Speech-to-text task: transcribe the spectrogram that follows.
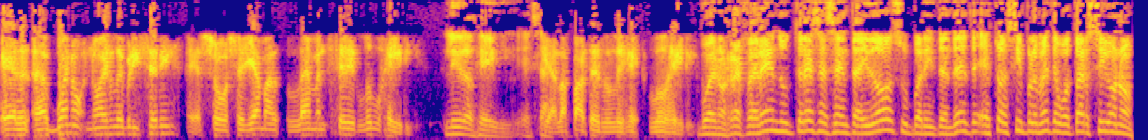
El, eh, bueno, no es Liberty City, eso se llama Lemon City, Little Haiti. Little Haiti, exacto. a la parte de Little Haiti. Bueno, referéndum 362, superintendente, ¿esto es simplemente votar sí o no?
